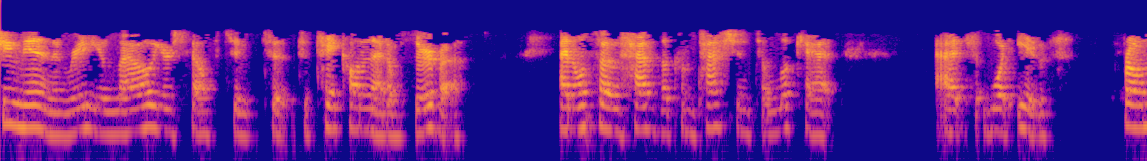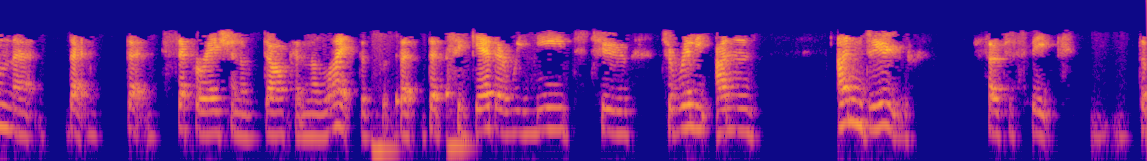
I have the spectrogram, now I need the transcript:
tune in and really allow yourself to to to take on that observer and also have the compassion to look at at what is from that that that separation of dark and the light that that that together we need to to really un, undo so to speak the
